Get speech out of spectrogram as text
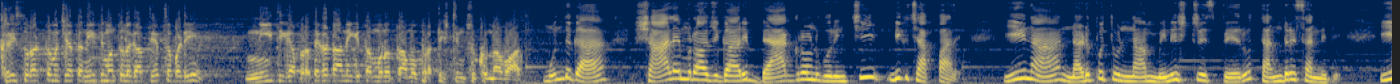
క్రీస్తు రక్తము చేత నీతిమంతులుగా తీర్చబడి నీతిగా బ్రతకటానికి తమను తాము ప్రతిష్ఠించుకున్నవారు ముందుగా షాలెం రాజు గారి బ్యాక్గ్రౌండ్ గురించి మీకు చెప్పాలి. ఈయన నడుపుతున్న మినిస్ట్రీస్ పేరు తండ్రి సన్నిధి. ఈ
